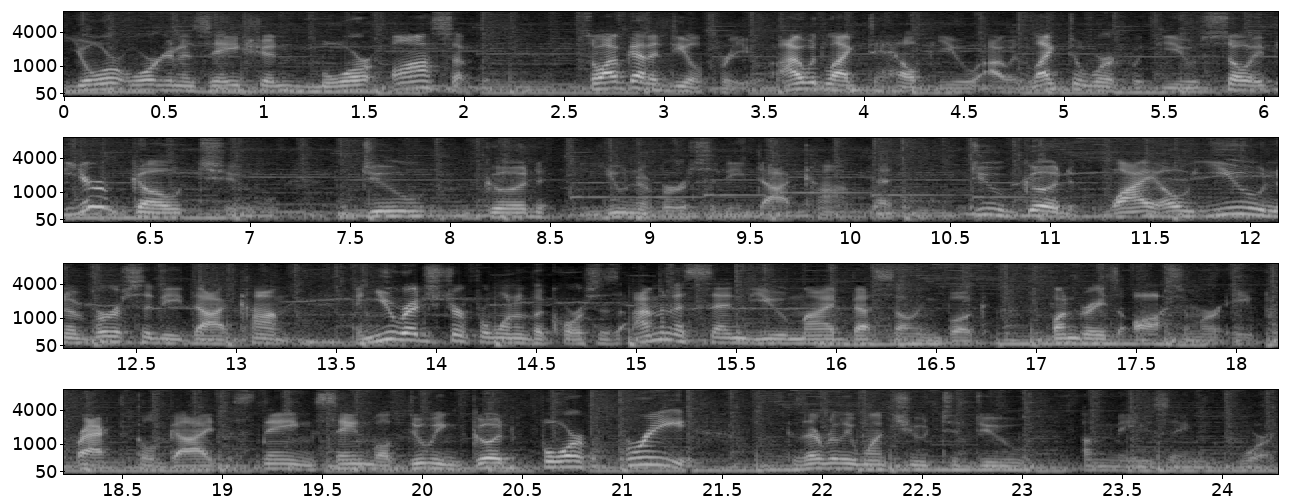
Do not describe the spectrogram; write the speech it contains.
your organization more awesome. So I've got a deal for you. I would like to help you, I would like to work with you. So if you're go to dogooduniversity.com, that's dogood, Y O U university.com and you register for one of the courses, I'm going to send you my best selling book, Fundraise Awesomer, a practical guide to staying sane while doing good for free, because I really want you to do amazing work.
